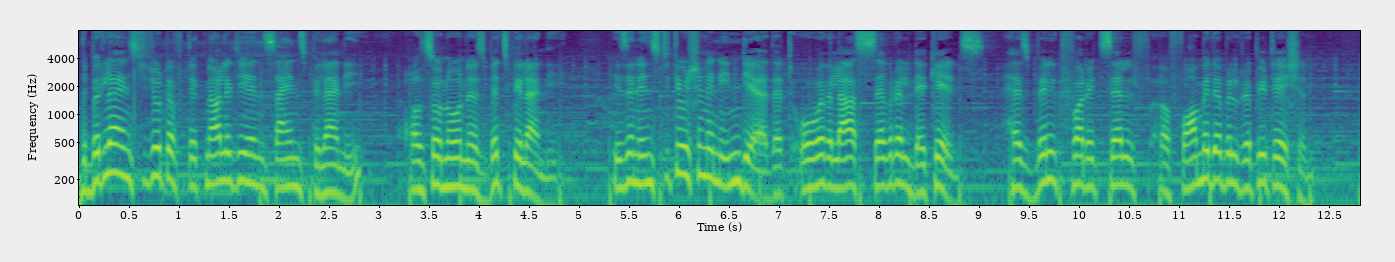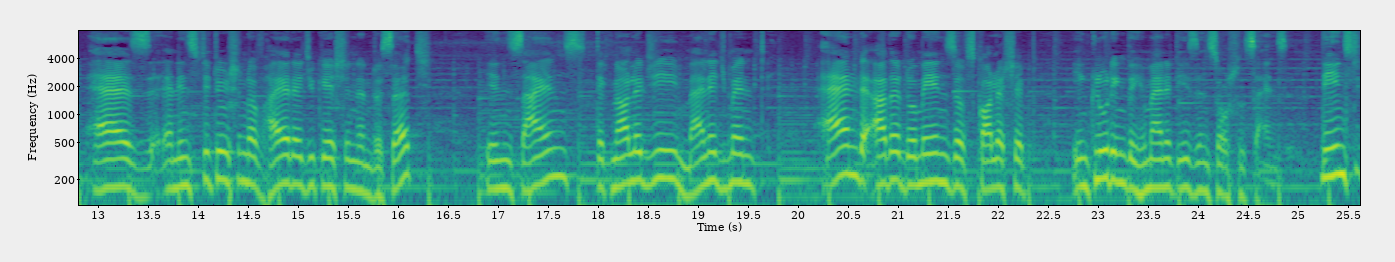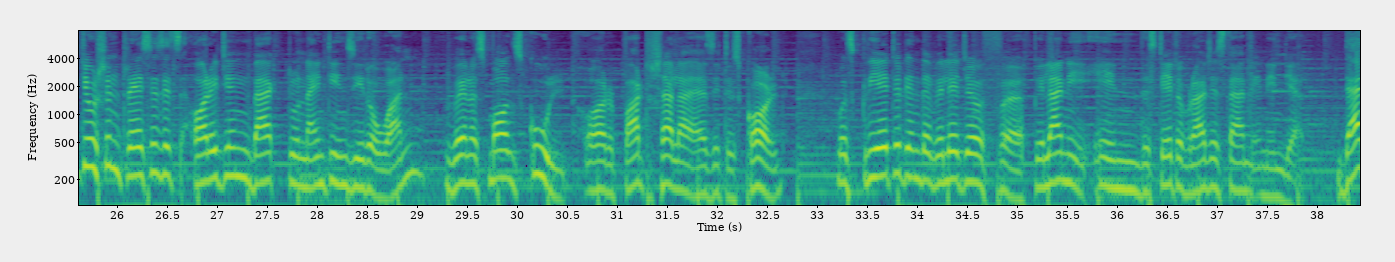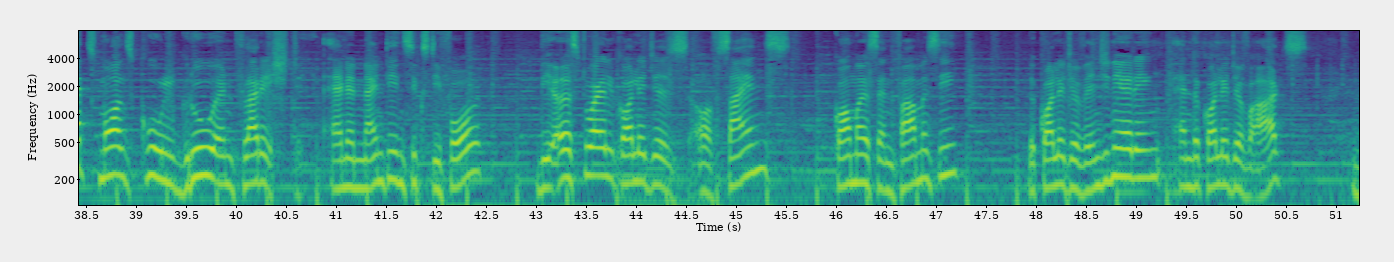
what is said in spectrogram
The Birla Institute of Technology and Science Pilani, also known as BITS Pilani, is an institution in India that over the last several decades has built for itself a formidable reputation as an institution of higher education and research in science, technology, management, and other domains of scholarship, including the humanities and social sciences. The institution traces its origin back to 1901 when a small school, or Pathshala as it is called, was created in the village of uh, Pilani in the state of Rajasthan in India. That small school grew and flourished, and in 1964, the erstwhile colleges of science, commerce, and pharmacy, the College of Engineering, and the College of Arts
